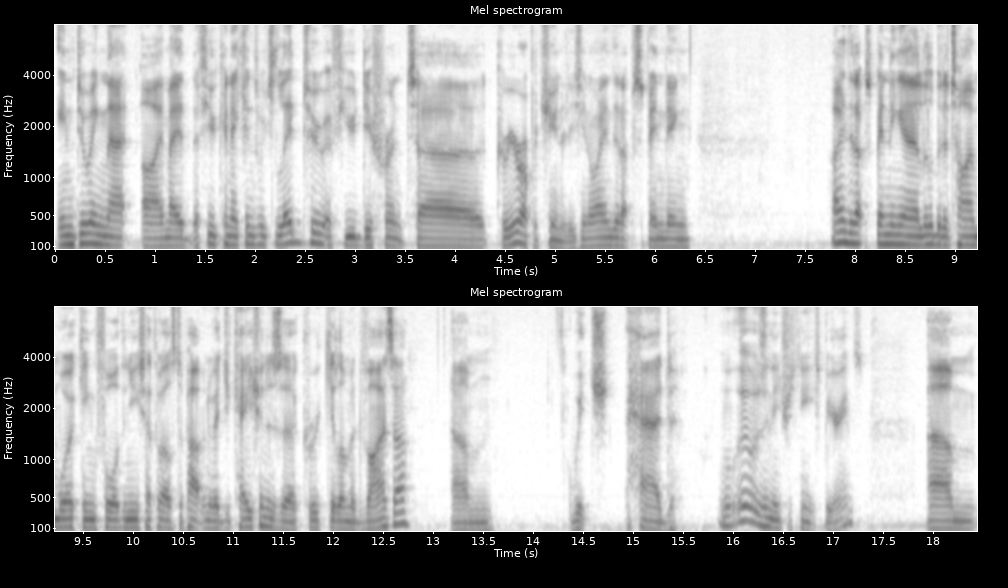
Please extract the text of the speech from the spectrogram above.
in doing that, I made a few connections, which led to a few different uh, career opportunities. You know, I ended up spending. I ended up spending a little bit of time working for the New South Wales Department of Education as a curriculum advisor, um, which had well, it was an interesting experience. Um,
